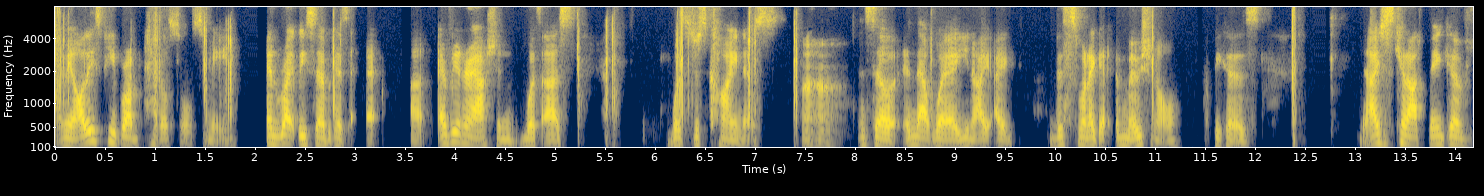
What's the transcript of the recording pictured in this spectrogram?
i mean all these people are on pedestals to me and rightly so because uh, uh, every interaction with us was just kindness Uh-huh. and so in that way you know i, I this is when i get emotional because i just cannot think of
